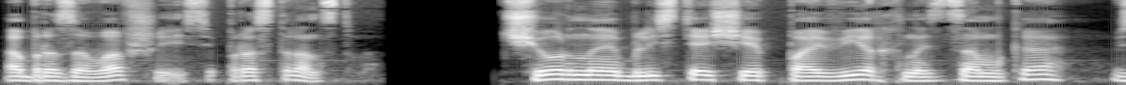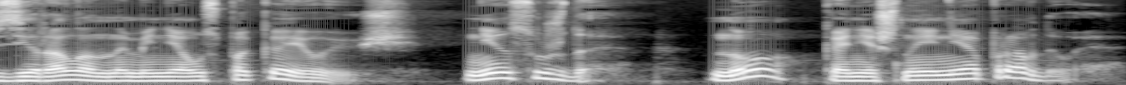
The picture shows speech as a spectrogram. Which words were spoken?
образовавшееся пространство. Черная блестящая поверхность замка взирала на меня успокаивающе, не осуждая, но, конечно, и не оправдывая.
